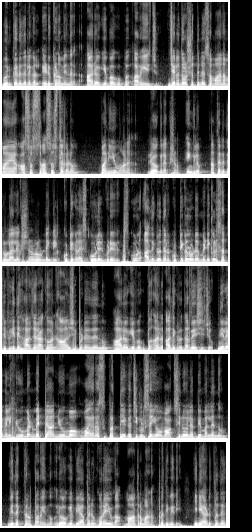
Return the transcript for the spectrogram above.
മുൻകരുതലുകൾ എടുക്കണമെന്ന് ആരോഗ്യ വകുപ്പ് അറിയിച്ചു. ജലദോഷത്തിന് സമാനമായ അസ്വസ്ഥ അസ്വസ്ഥകളും പനിയുമാണ്. രോഗലക്ഷണം. എങ്കിലും അത്തരത്തിലുള്ള ലക്ഷണങ്ങൾ ഉണ്ടെങ്കിൽ കുട്ടികളെ സ്കൂളിൽ വിടരുത്. സ്കൂൾ അധികൃതർ കുട്ടികളുടെ മെഡിക്കൽ സർട്ടിഫിക്കറ്റ് ഹാജരാക്കുവാൻ ആവശ്യപ്പെടരുതെന്നും ആരോഗ്യ വകുപ്പ് അന- അധികൃതർ നിർദ്ദേശിച്ചു നിലവിൽ ഹ്യൂമൻ മെറ്റാ ന്യൂമോ വൈറസ് പ്രത്യേക ചികിത്സയോ വാക്സിനോ ലഭ്യമല്ലെന്നും വിദഗ്ധർ പറയുന്നു. രോഗവ്യാപനം കുറയുക മാത്രമാണ് പ്രതിവിധി. ഇനി അടുത്തത്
